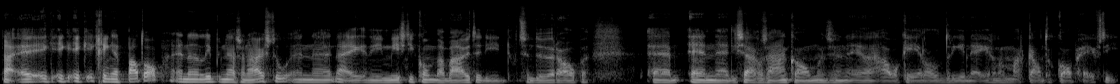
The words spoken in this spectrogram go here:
Nou, ik, ik, ik, ik ging het pad op en dan liep ik naar zijn huis toe. En nou, die mis die komt naar buiten, die doet zijn deur open. Eh, en eh, die zagen ons aankomen. Zijn hele oude kerel, 93, een markante kop heeft hij.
